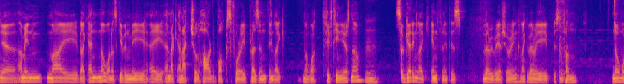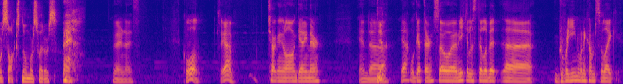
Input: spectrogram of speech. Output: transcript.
Yeah, I mean, my like, and no one has given me a an, like an actual hard box for a present in like uh, what 15 years now. Hmm. So getting like infinite is very reassuring, like very just fun. No more socks, no more sweaters. Very nice. Cool. So yeah, chugging along, getting there, and uh, yeah. Yeah. we'll get there. So uh, Mikael is still a bit uh, green when it comes to like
